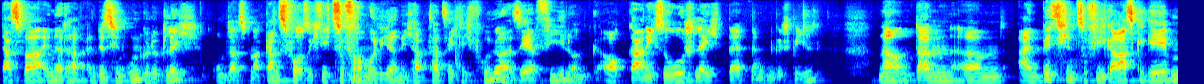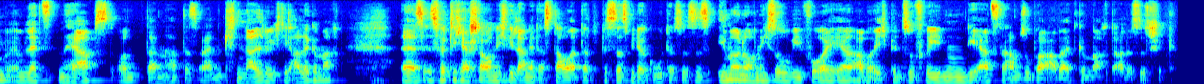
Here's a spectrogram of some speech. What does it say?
das war in der Tat ein bisschen unglücklich, um das mal ganz vorsichtig zu formulieren. Ich habe tatsächlich früher sehr viel und auch gar nicht so schlecht Badminton gespielt. Na, und dann ähm, ein bisschen zu viel Gas gegeben im letzten Herbst und dann hat das einen Knall durch die Halle gemacht. Äh, es ist wirklich erstaunlich, wie lange das dauert, bis das wieder gut ist. Es ist immer noch nicht so wie vorher, aber ich bin zufrieden. Die Ärzte haben super Arbeit gemacht. Alles ist schick.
